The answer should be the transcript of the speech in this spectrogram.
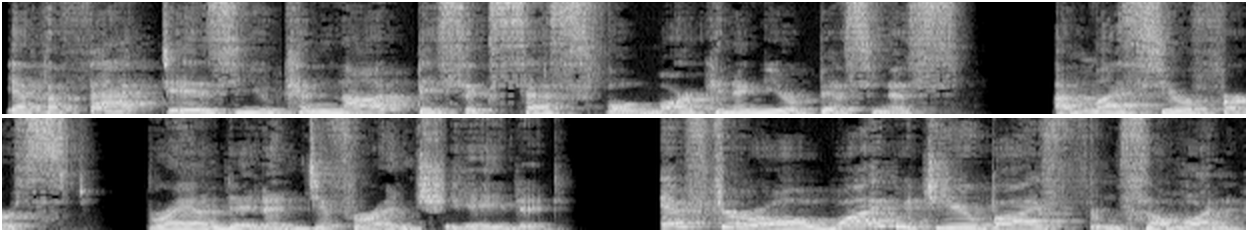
Yet the fact is you cannot be successful marketing your business unless you're first branded and differentiated. After all, why would you buy from someone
